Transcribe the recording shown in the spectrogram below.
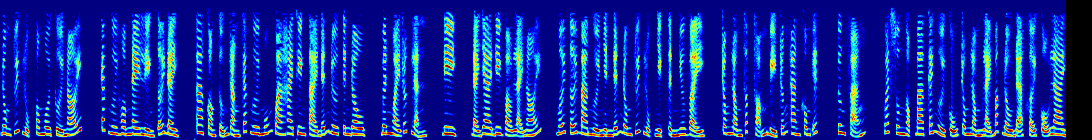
đồng tuyết lục con môi cười nói, các ngươi hôm nay liền tới đây, ta còn tưởng rằng các ngươi muốn qua hai thiên tài đến đưa tin đâu, bên ngoài rất lạnh, đi, đại gia đi vào lại nói, mới tới ba người nhìn đến đông tuyết lục nhiệt tình như vậy, trong lòng thấp thỏm bị trấn an không ít, tương phản, Quách Xuân Ngọc ba cái người cũ trong lòng lại bắt đầu đã khởi cổ lai,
